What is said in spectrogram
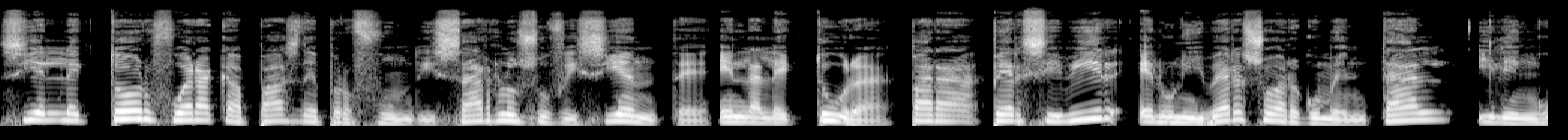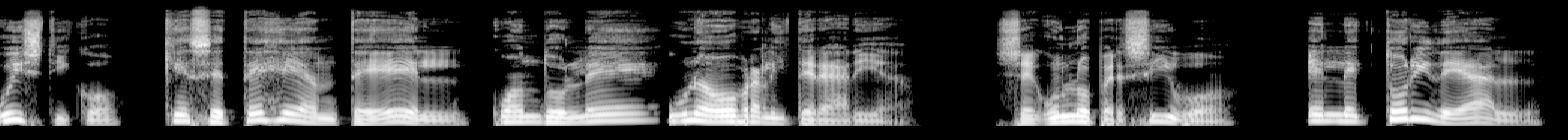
si el lector fuera capaz de profundizar lo suficiente en la lectura para percibir el universo argumental y lingüístico que se teje ante él cuando lee una obra literaria. Según lo percibo, el lector ideal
